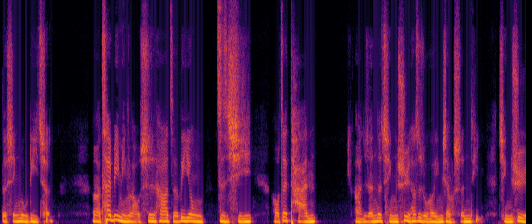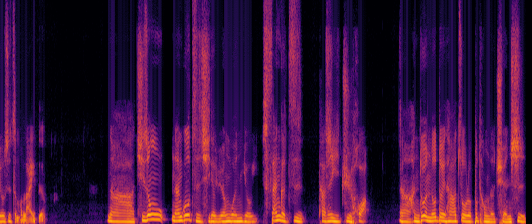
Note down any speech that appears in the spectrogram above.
的心路历程。啊，蔡碧明老师他则利用子期哦在谈啊人的情绪，他是如何影响身体，情绪又是怎么来的。那其中南郭子期的原文有三个字，它是一句话。啊，很多人都对他做了不同的诠释。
